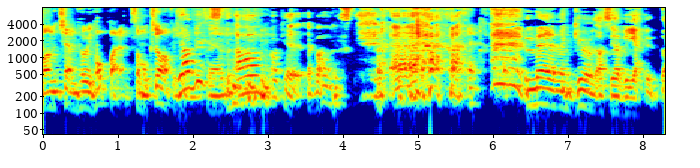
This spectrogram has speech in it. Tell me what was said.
Var en känd höjdhoppare som också har Ja försvunnit. visst, Eh, ja okej. Jag bara, visst. Nej men gud, alltså jag vet inte.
